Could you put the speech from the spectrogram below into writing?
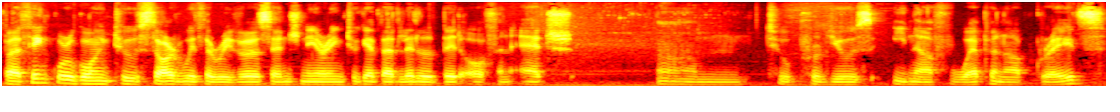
But I think we're going to start with the reverse engineering to get that little bit of an edge um, to produce enough weapon upgrades.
